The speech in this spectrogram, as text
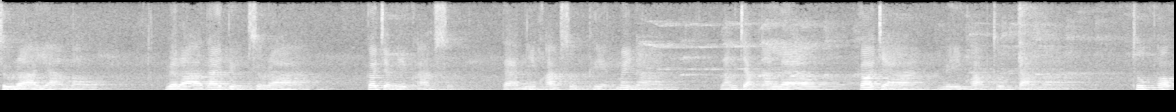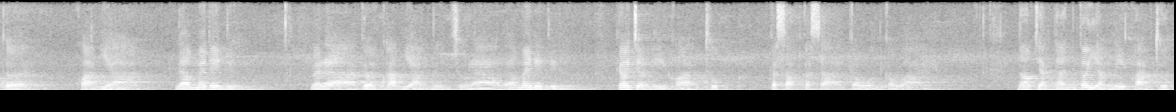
สุรายาเมา เวลาได้ดื่มสุรา ก็จะมีความสุข แต่มีความสุขเพียงไม่นาน หลังจากนั้นแล้วก็จะมีความทุกข์ตามมา ทุกข์เพราะเกิดความอยากแล้วไม่ได้ดื่ม เวลาเกิดความอยากดื่มสุราแล้วไม่ได้ดื่ม ก็จะมีความทุกข์กระสับกระส่ายกระวนกระวาย นอกจากนั้นก็ยังมีความทุกข์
